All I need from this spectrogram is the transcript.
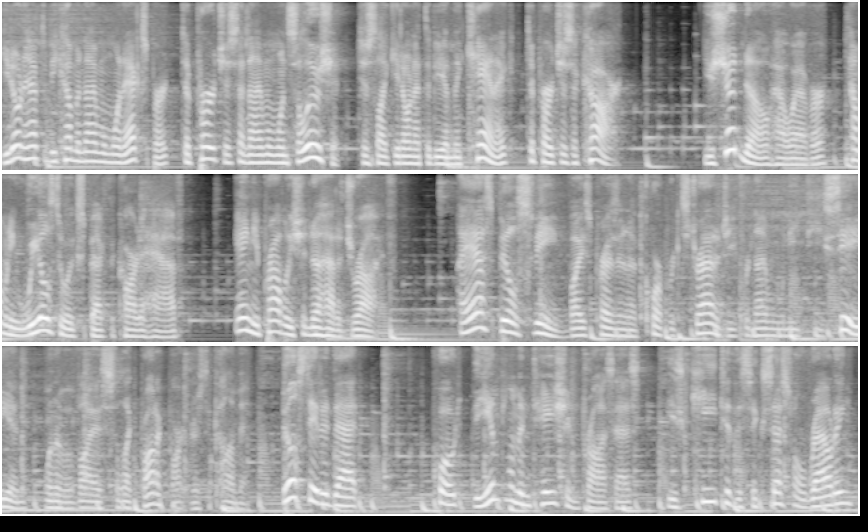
You don't have to become a 911 expert to purchase a 911 solution, just like you don't have to be a mechanic to purchase a car. You should know, however, how many wheels to expect the car to have, and you probably should know how to drive. I asked Bill Sveen, Vice President of Corporate Strategy for 911 ETC and one of Avaya's select product partners, to comment. Bill stated that, quote, the implementation process is key to the successful routing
